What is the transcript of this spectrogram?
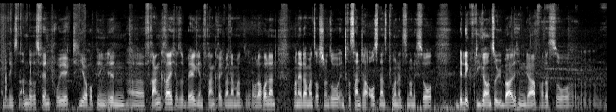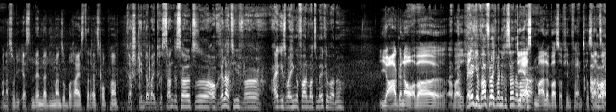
allerdings ein anderes Fanprojekt. Hier Hopping in äh, Frankreich, also Belgien, Frankreich waren damals, oder Holland, waren ja damals auch schon so interessante Auslandstouren, als es noch nicht so Billigflieger und so überall hingab. War das so, äh, waren das so die ersten Länder, die man so bereist hat als Hopper? Das stimmt, aber interessant ist halt äh, auch relativ, weil eigentlich ist mal hingefahren, weil es um Ecke war. Ne? Ja, genau, aber, aber ich, Belgien war vielleicht mal interessant, die aber ersten Male war es auf jeden Fall interessant, Aber.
